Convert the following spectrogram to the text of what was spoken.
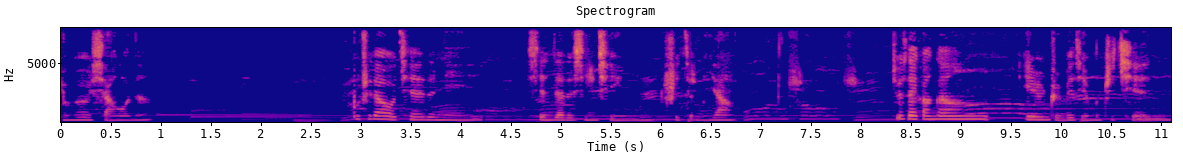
有没有想我呢？不知道我亲爱的你现在的心情是怎么样？就在刚刚，依然准备节目之前，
